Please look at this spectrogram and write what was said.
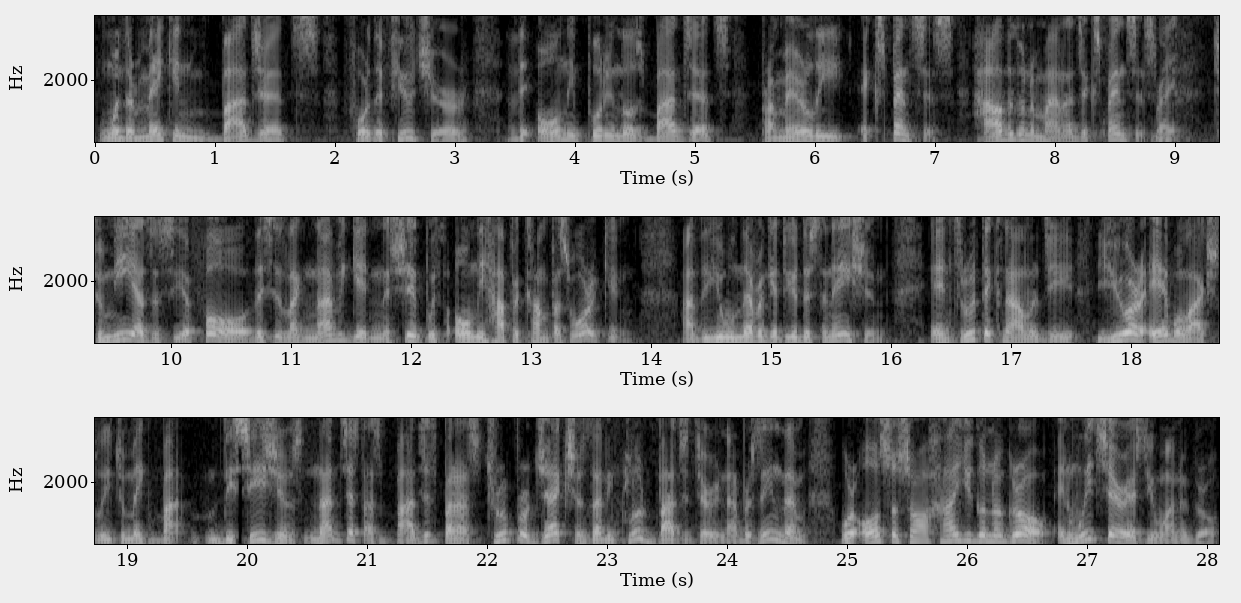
when they're making budgets for the future, they only put in those budgets primarily expenses, how they're going to manage expenses. Right. To me, as a CFO, this is like navigating a ship with only half a compass working. Uh, you will never get to your destination. And through technology, you are able actually to make decisions not just as budgets, but as true projections that include budgetary numbers in them. Where also saw how you're going to grow and which areas you want to grow,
